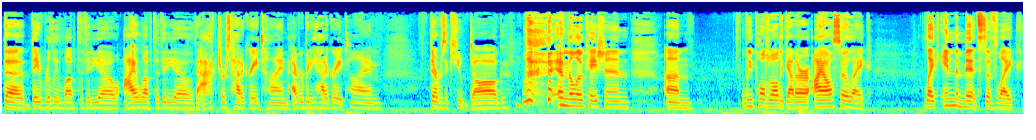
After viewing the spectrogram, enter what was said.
the they really loved the video. I loved the video. The actors had a great time. Everybody had a great time. There was a cute dog in the location. Um, we pulled it all together. I also like like in the midst of like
